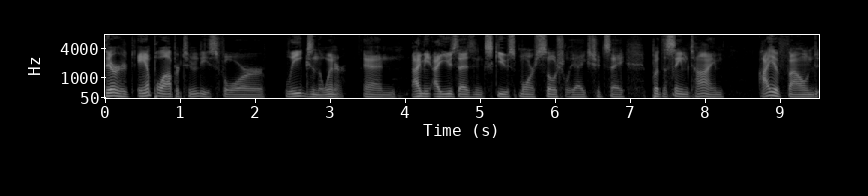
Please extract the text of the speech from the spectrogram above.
there are ample opportunities for leagues in the winter. And I mean, I use that as an excuse more socially, I should say. But at the same time, I have found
